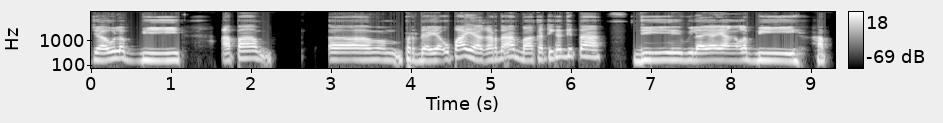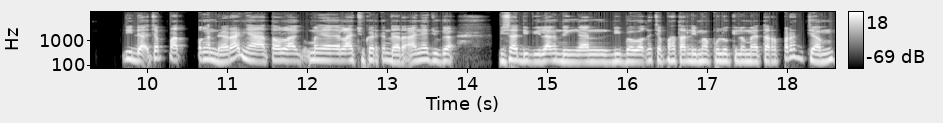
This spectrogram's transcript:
jauh lebih apa um, berdaya upaya. Karena apa? Ketika kita di wilayah yang lebih tidak cepat pengendaranya atau melajukan kendaraannya juga bisa dibilang dengan dibawa kecepatan 50 km per jam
